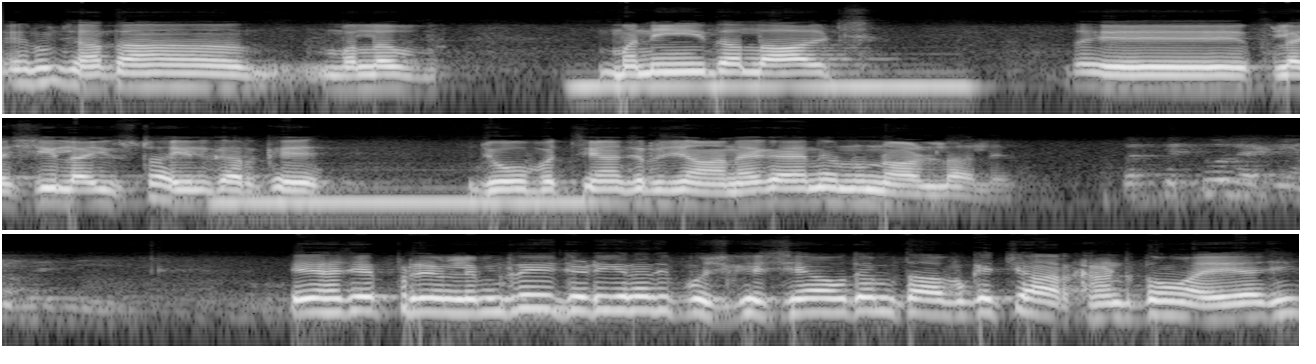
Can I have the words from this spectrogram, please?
ਇਹਨੂੰ ਜਾਂ ਤਾਂ ਮਤਲਬ ਮਨੀ ਦਾ ਲਾਲਚ ਤੇ ਫਲੈਸ਼ੀ ਲਾਈਫ ਸਟਾਈਲ ਕਰਕੇ ਜੋ ਬੱਚਿਆਂ 'ਚ ਰੁਝਾਨ ਹੈਗਾ, ਇਹਨੇ ਉਹਨੂੰ ਨਾਲ ਲਾ ਲਿਆ। ਸਰ, ਕਿੱਥੋਂ ਲੈ ਕੇ ਆਉਂਦੇ ਸੀ? ਇਹ ਹਜੇ ਪ੍ਰੀਲਿਮਿਨਰੀ ਜਿਹੜੀ ਇਹਨਾਂ ਦੀ ਪੁੱਛਗਿੱਛ ਆ, ਉਹਦੇ ਮੁਤਾਬਕ ਇਹ ਝਾਰਖੰਡ ਤੋਂ ਆਏ ਆ ਜੀ।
